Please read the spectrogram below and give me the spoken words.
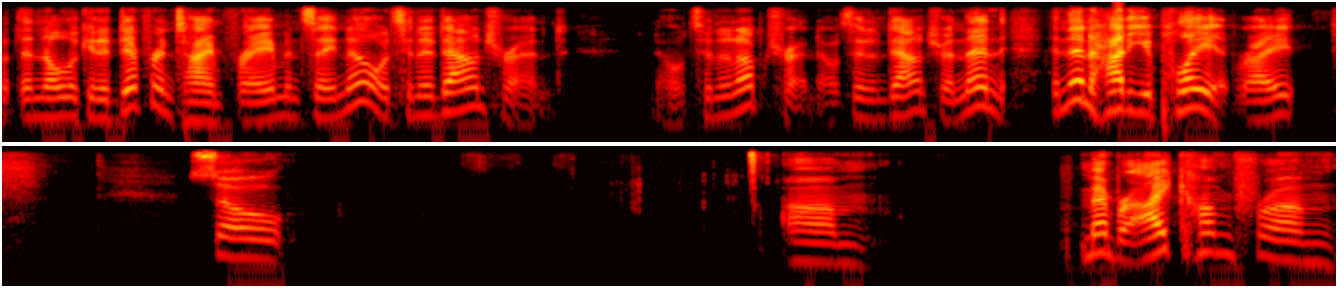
But then they'll look at a different time frame and say, no, it's in a downtrend. No, it's in an uptrend. No, it's in a downtrend. Then and then how do you play it, right? So um, remember, I come from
